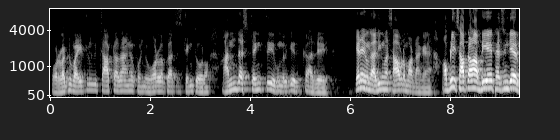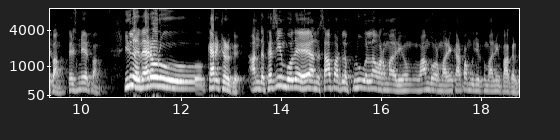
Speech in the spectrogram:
ஓரளவுக்கு வயிற்றுக்கு சாப்பிட்டா தாங்க கொஞ்சம் ஓரளவுக்கு ஸ்ட்ரென்த் வரும். அந்த ஸ்ட்ரென்த்து இவங்களுக்கு இருக்காது. ஏன்னா இவங்க அதிகமாக சாப்பிட மாட்டாங்க. அப்படியே சாப்பிட்டாலும் அப்படியே பெசண்டே இருப்பாங்க பெசண்டே இருப்பாங்க. இதில் வேற ஒரு கேரக்டர் இருக்குது அந்த பிசையும் போதே அந்த சாப்பாட்டில் புழுவெல்லாம் வர மாதிரியும் வாம்பு வர மாதிரியும் கரப்பாம்பூச்சி இருக்க மாதிரியும் பார்க்குறது.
